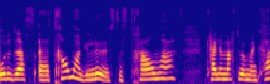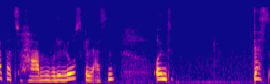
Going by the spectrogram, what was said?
wurde das äh, Trauma gelöst. Das Trauma, keine Macht über meinen Körper zu haben, wurde losgelassen. Und das,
